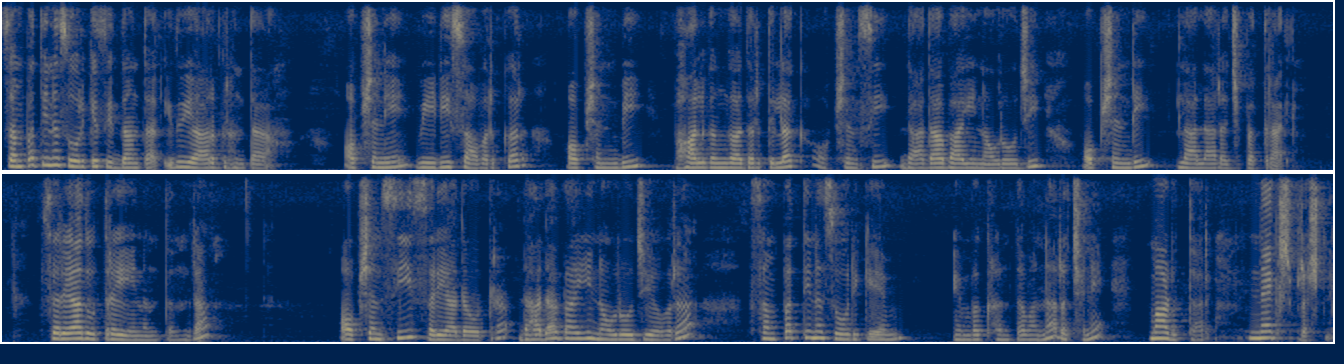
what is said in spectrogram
ಸಂಪತ್ತಿನ ಸೋರಿಕೆ ಸಿದ್ಧಾಂತ, ಇದು ಯಾರ ಗ್ರಂಥ? Option A V D Savarkar option B Bal Gangadhar Tilak. Option C Dadabhai Naoroji. Option D Lala Lajpat Rai. ಸರಿಯಾದ ಉತ್ತರ ಏನಂತಂದ್ರೆ ಆಪ್ಷನ್ ಸಿ ಸರಿಯಾದ ಉತ್ತರ, ದಾದಾಬಾಯಿ ನವರೋಜಿ ಅವರ ಸಂಪತ್ತಿನ ಸೋರಿಕೆ ಎಂಬ ಗ್ರಂಥವನ್ನು ರಚನೆ ಮಾಡುತ್ತಾರೆ. ನೆಕ್ಸ್ಟ್ ಪ್ರಶ್ನೆ.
